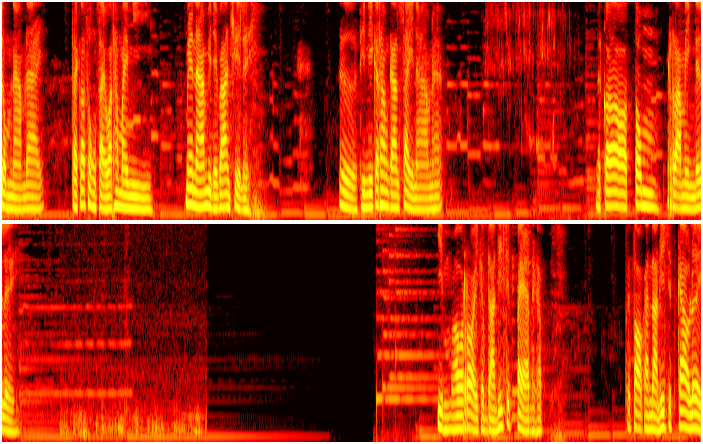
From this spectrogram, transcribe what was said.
จมน้ำได้ แต่ก็สงสัยว่าทำไมมีแม่น้ำอยู่ในบ้านเฉยเลย เออ ทีนี้ก็ทำการใส่น้ำนะฮะ แล้วก็ต้มราเมงได้เลย อิ่มอร่อยกับด่านที่ 18 นะครับ ไปต่อกันด่านที่ 19 เลย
